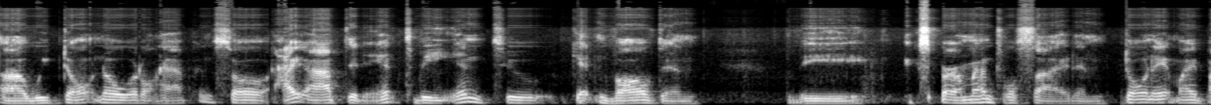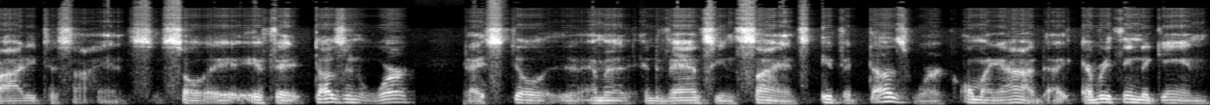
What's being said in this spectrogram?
uh, we don't know what will happen. So I opted in to be in to get involved in the experimental side and donate my body to science. So if it doesn't work, I still am advancing science. If it does work, oh my God, I, everything to gain,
